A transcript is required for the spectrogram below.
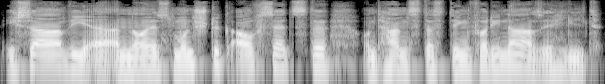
Ich sah, wie er ein neues Mundstück aufsetzte und Hans das Ding vor die Nase hielt.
